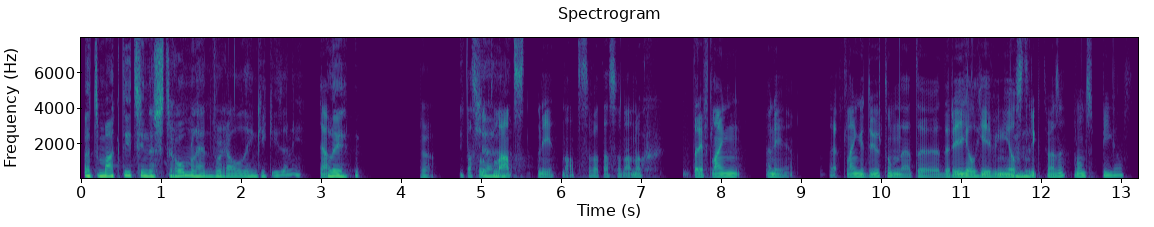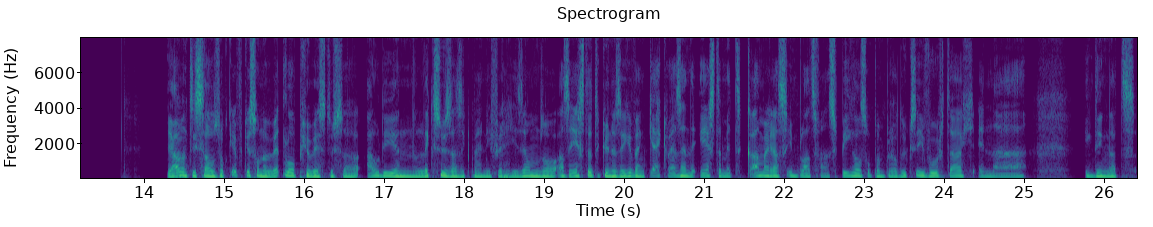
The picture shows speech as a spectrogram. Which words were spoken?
het maakt iets in de stroomlijn vooral, denk ik. Is dat niet? Ja. Allee, Ja. ik, dat is het eh, laatste... Nee, het laatste wat dat ze dan nog... Dat heeft lang allee, het heeft lang geduurd omdat de, de regelgeving heel Mhm. strikt was hè, rond spiegels. Ja, want het is zelfs ook even zo'n wedloop geweest tussen Audi en Lexus, als ik mij niet vergis. hè, Om zo als eerste te kunnen zeggen van kijk, wij zijn de eerste met camera's in plaats van spiegels op een productievoertuig. En eh, ik denk dat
